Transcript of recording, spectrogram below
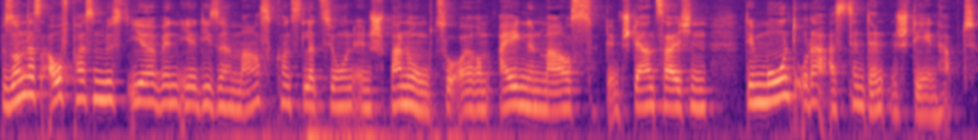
Besonders aufpassen müsst ihr, wenn ihr diese Mars-Konstellation in Spannung zu eurem eigenen Mars, dem Sternzeichen, dem Mond oder Aszendenten stehen habt.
